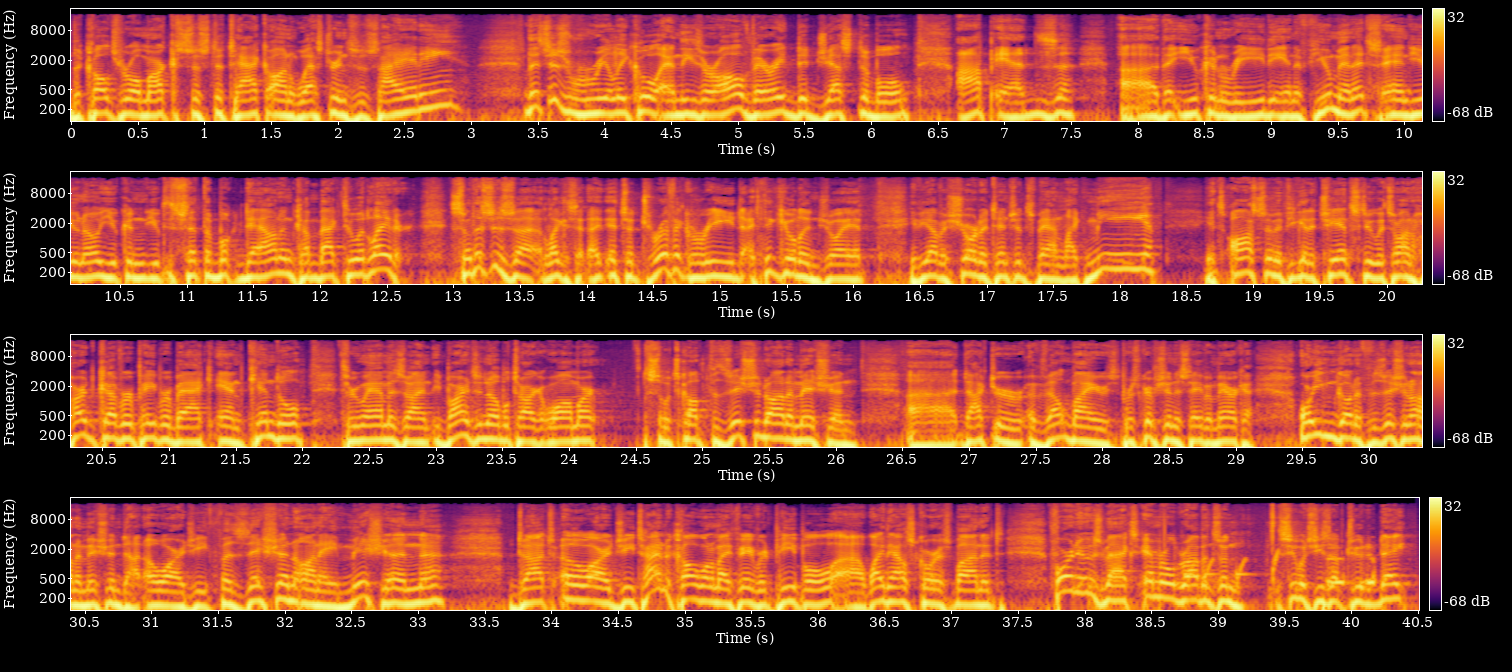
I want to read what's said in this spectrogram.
The cultural Marxist attack on Western society. This is really cool. And these are all very digestible op eds uh, that you can read in a few minutes. And you know, you can, you can set the book down and come back to it later. So, this is, uh, like I said, it's a terrific read. I think you'll enjoy it. If you have a short attention span like me, It's awesome if you get a chance to. It's on hardcover, paperback, and Kindle through Amazon, Barnes & Noble, Target, Walmart. So it's called Physician on a Mission, uh, Dr. Veltmeyer's Prescription to Save America. Or you can go to physicianonamission.org, physicianonamission.org. Time to call one of my favorite people, uh, White House correspondent for Newsmax, Emerald Robinson. See what she's up to today.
